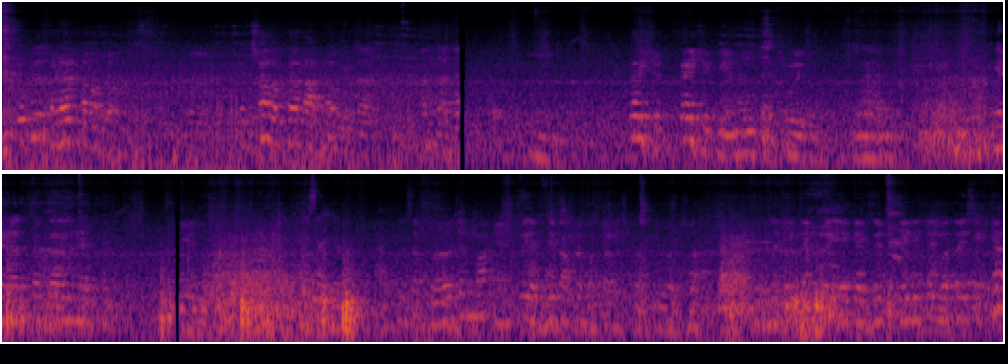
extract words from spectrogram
ટોટલ અઢાર નવા છ વખત આપનો કહી શક કહી શકીએ એમ એ પ્રયોજનમાં એન્ટ્રી એક્ઝિટ આપણે બતાવી જ હોય છે એટલે એક એન્ટ્રી એક એક્ઝિટ એ રીતે બતાવી શકીએ.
